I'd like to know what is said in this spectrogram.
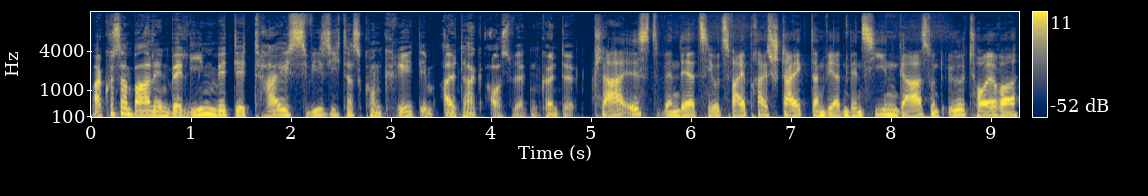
Markus Ambale in Berlin mit Details, wie sich das konkret im Alltag auswirken könnte. Klar ist, wenn der CO2-Preis steigt, dann werden Benzin, Gas und Öl teurer.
